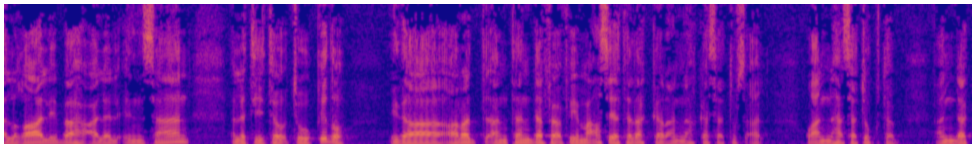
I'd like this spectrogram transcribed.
الغالبة على الإنسان التي توقظه. إذا أردت أن تندفع في معصية تذكر أنك ستسأل وأنها ستكتب. عندك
